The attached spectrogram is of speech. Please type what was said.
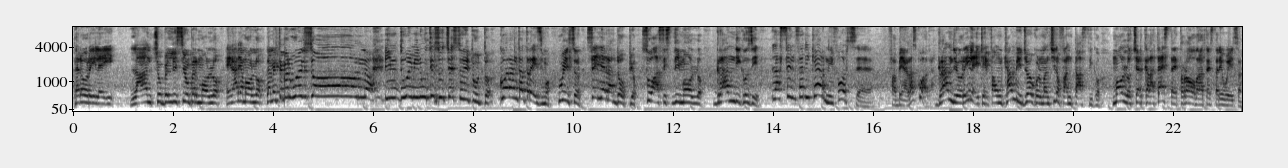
però Relay lancio bellissimo per Mollo e in aria Mollo la mette per Wilson! In due minuti è successo di tutto. 43esimo Wilson segna il raddoppio su assist di Mollo. Grandi così. L'assenza di Kearney forse fa bene alla squadra. Grande O'Reilly che fa un cambio di gioco col mancino fantastico. Mollo cerca la testa e trova la testa di Wilson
